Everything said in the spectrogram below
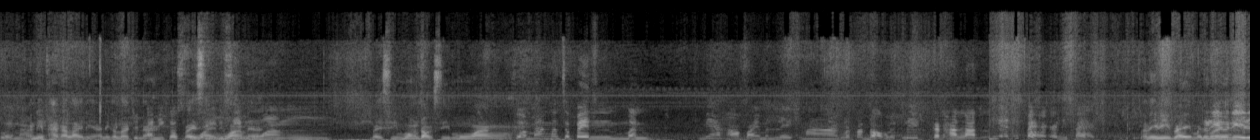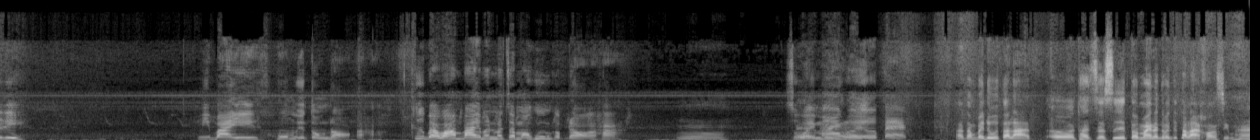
สวยมากอันนี้เลยพันธุ์อะไรเนี่ย อันนี้ก็เลิศอยู่นะอันนี้ก็สใบวยสีเป็นม่วงสีเนี่ยม่วงอืมใบสีม่วงดอกสีม่วง ส่วนมากมันจะเป็นเหมือนเนี่ยค่ะใบมันเล็กมากแล้วก็ดอกเล็กๆ กระทันรัดนี่อันนี้แปลกอันนี้แปลกอันนี้มีใบมาดูด้วยดิดูดิดูดิมีใบหุ้มอยู่ตรงดอกอะค่ะ คือแบบว่าใบมันมันจะมาหุ้มกับดอกอะค่ะ อืมสวยมากแปลกดีอะเลยเออแปลก เราต้องไปดูตลาด เออถ้าจะซื้อต้นไม้เราต้องไปดูตลาดคลองสิบห้า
